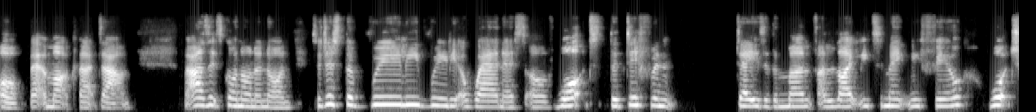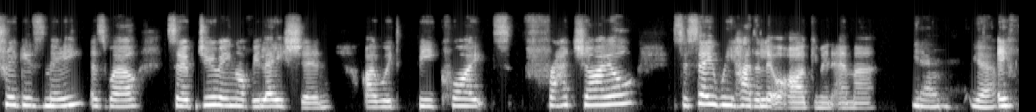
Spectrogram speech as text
oh, better mark that down. But as it's gone on and on so just the really really awareness of what the different days of the month are likely to make me feel what triggers me as well. So during ovulation i would be quite fragile. So say we had a little argument emma yeah yeah. If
